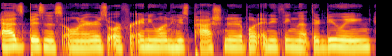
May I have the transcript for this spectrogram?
as business owners or for anyone who's passionate about anything that they're doing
